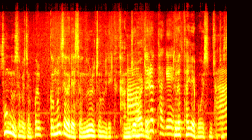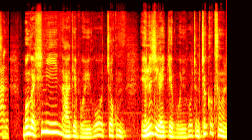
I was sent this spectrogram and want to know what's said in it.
속눈썹에 좀 뻘- 검은색을 해서 눈을 좀 이렇게 아, 강조하게 뚜렷하게. 뚜렷하게 보였으면 좋겠어요. 아. 뭔가 힘이 나게 보이고 조금 에너지가 있게 보이고 좀 적극성을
